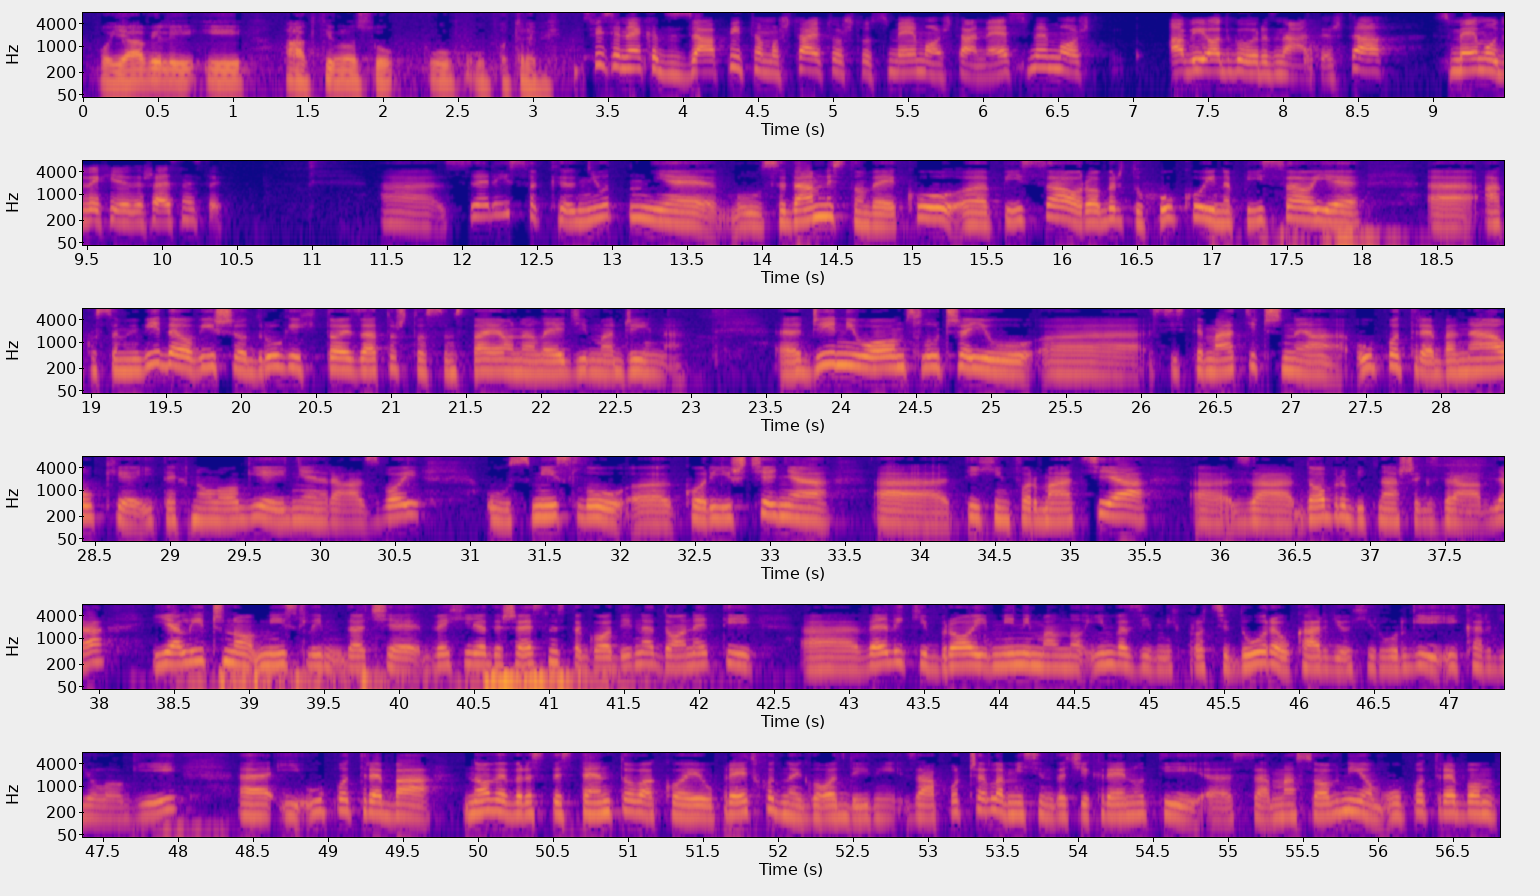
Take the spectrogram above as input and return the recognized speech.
pojavili i aktivno su u upotrebi. Svi se nekad zapitamo šta je to što smemo, a šta ne smemo, a vi odgovor znate. Šta smemo u 2016. Sir Isaac Newton je u 17. veku pisao Robertu Hooku i napisao je ako sam i video više od drugih, to je zato što sam stajao na leđima džina. Džin je u ovom slučaju sistematična upotreba nauke i tehnologije i njen razvoj u smislu korišćenja tih informacija za dobrobit našeg zdravlja. Ja lično mislim da će 2016. godina doneti veliki broj minimalno invazivnih procedura u kardiohirurgiji i kardiologiji i upotreba nove vrste stentova koje je u prethodnoj godini započela. Mislim da će krenuti sa masovnijom upotrebom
